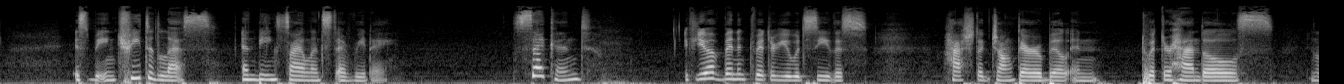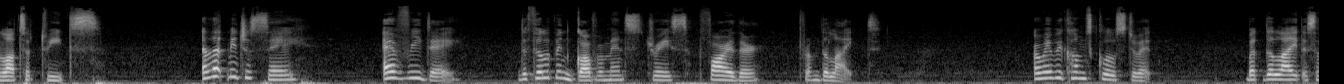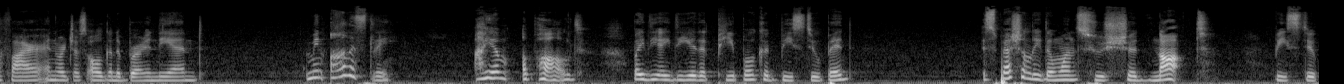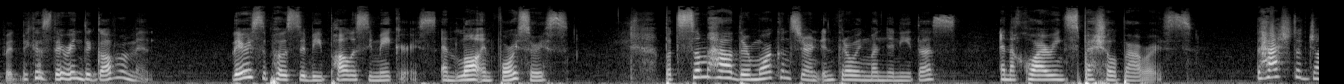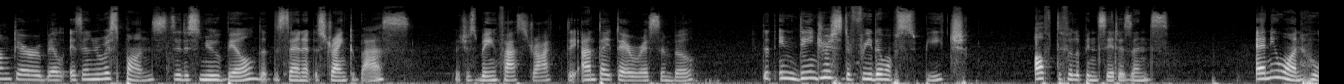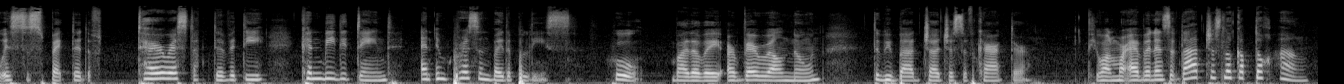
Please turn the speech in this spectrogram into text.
is being treated less and being silenced every day. Second, if you have been in Twitter, you would see this hashtag junk terror bill in Twitter handles, in lots of tweets. And let me just say, every day, the Philippine government strays farther from the light. Or maybe comes close to it. But the light is a fire and we're just all gonna burn in the end. I mean, honestly, I am appalled by the idea that people could be stupid especially the ones who should not be stupid because they're in the government. They're supposed to be policymakers and law enforcers. But somehow they're more concerned in throwing mananitas and acquiring special powers. The hashtag junk terror bill is in response to this new bill that the Senate is trying to pass, which is being fast tracked, the anti terrorism bill, that endangers the freedom of speech of the Philippine citizens. Anyone who is suspected of terrorist activity can be detained and imprisoned by the police, who, by the way, are very well known to be bad judges of character. If you want more evidence of that, just look up Tokhang.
